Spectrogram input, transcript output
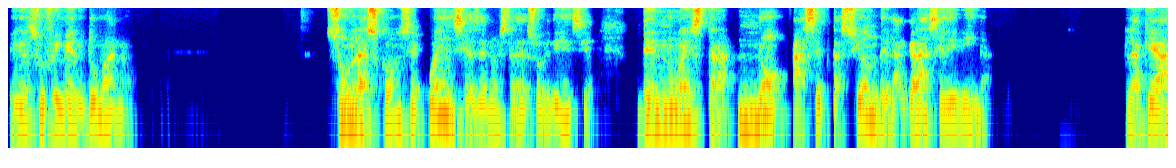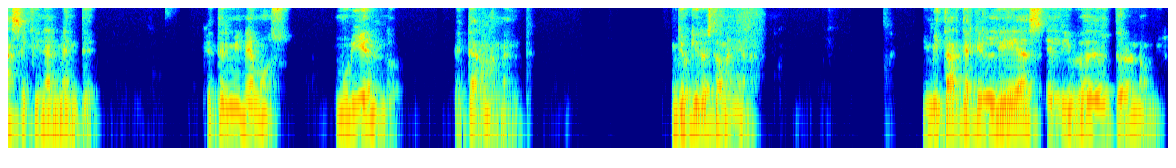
en el sufrimiento humano. Son las consecuencias de nuestra desobediencia de nuestra no aceptación de la gracia divina, la que hace finalmente que terminemos muriendo eternamente. Yo quiero esta mañana invitarte a que leas el libro de Deuteronomio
